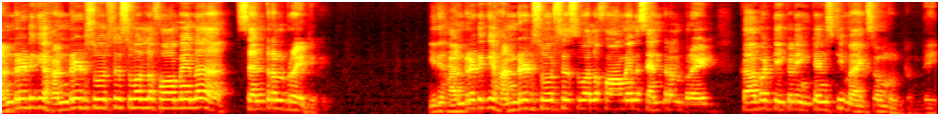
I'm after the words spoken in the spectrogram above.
హండ్రెడ్కి హండ్రెడ్ సోర్సెస్ వల్ల ఫామ్ అయిన సెంట్రల్ బ్రైట్ ఇది. ఇది హండ్రెడ్కి హండ్రెడ్ సోర్సెస్ వల్ల ఫామ్ అయిన సెంట్రల్ బ్రైట్ కాబట్టి ఇక్కడ ఇంటెన్సిటీ మాక్సిమం ఉంటుంది.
